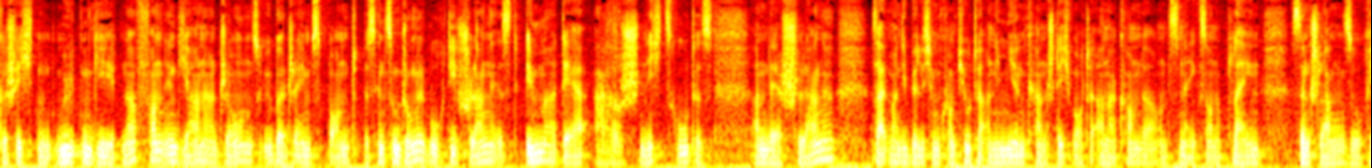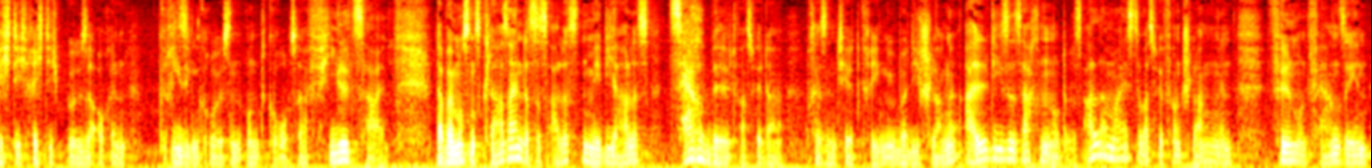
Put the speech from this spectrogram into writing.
Geschichten und Mythen geht, ne, von Indiana Jones über James Bond bis hin zum Dschungelbuch, die Schlange ist immer der Arsch. Nichts Gutes an der Schlange. Seit man die billig im Computer animieren kann, Stichworte Anaconda und Snakes on a Plane, sind Schlangen so richtig, richtig böse, auch in riesigen Größen und großer Vielzahl. Dabei muss uns klar sein, das ist alles ein mediales Zerrbild, was wir da präsentiert kriegen über die Schlange. All diese Sachen oder das Allermeiste, was wir von Schlangen in Film und Fernsehen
